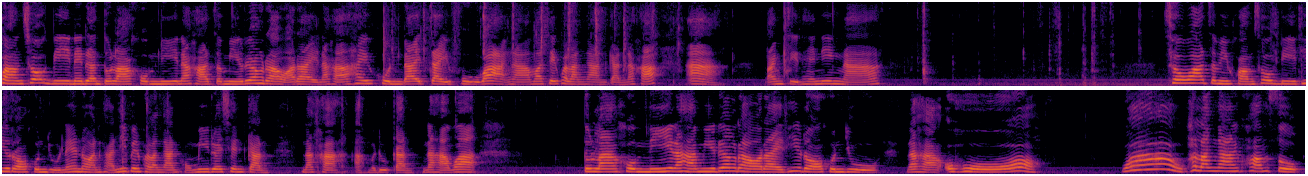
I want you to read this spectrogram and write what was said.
ความโชคดีในเดือนตุลาคมนี้นะคะ จะมีเรื่องราวอะไรนะคะ ให้คุณได้ใจฟูบ้างนะมาเช็คพลังงานกันนะคะ อ่า ตั้งจิตให้นิ่งนะ เชื่อว่าจะมีความโชคดีที่รอคุณอยู่แน่นอนค่ะ นี่เป็นพลังงานของมี่ด้วยเช่นกันนะคะอะมาดูกันนะคะว่า ตุลาคมนี้นะคะ มีเรื่องราวอะไรที่รอคุณอยู่นะคะ โอ้โห ว้าว พลังงานความสุข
